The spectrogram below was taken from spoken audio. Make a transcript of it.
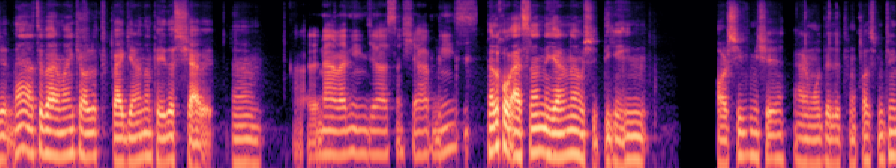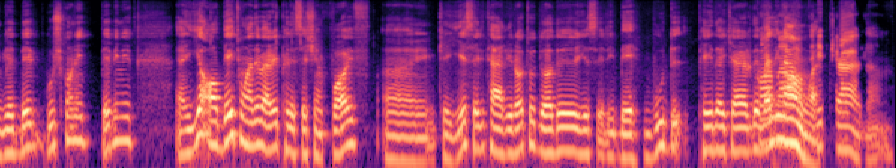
نه تو برای من که حالا تو بگراندم پیداست شبه. آره نه ولی اینجا اصلا شب نیست. ولی خب اصلا نگران نباشید دیگه. این آرشیو میشه. هر مدلتون خواست می‌تونید بیاد گوش کنید ببینید. یه update اومده برای پلی استیشن 5 که یه سری تغییرات رو داده یه سری بهبود پیدا کرده ولی نه اومد کردم.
